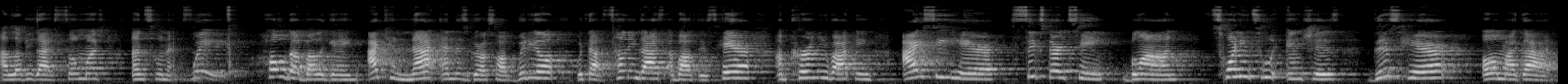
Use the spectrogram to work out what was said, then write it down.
I love you guys so much. Until next. Wait. Hold up, Bella Gang. I cannot end this Girl Talk video without telling you guys about this hair. I'm currently rocking ISEE Hair 613 Blonde, 22 inches. This hair, oh my God.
